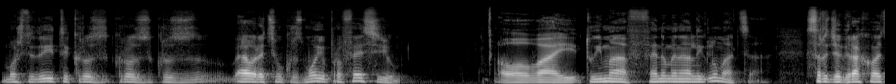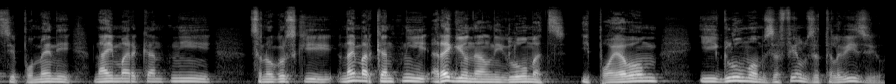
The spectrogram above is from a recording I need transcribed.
možete da vidite kroz, kroz, kroz, evo recimo kroz moju profesiju, ovaj, tu ima fenomenalnih glumaca. Srđa Grahovac je po meni najmarkantniji crnogorski, najmarkantniji regionalni glumac i pojavom i glumom za film, za televiziju.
